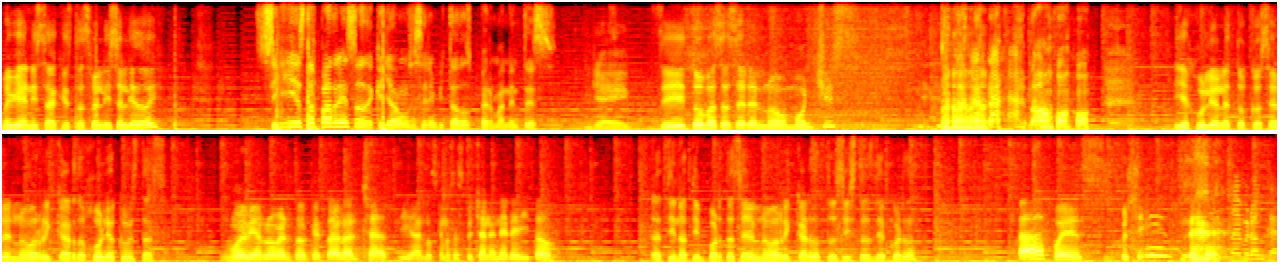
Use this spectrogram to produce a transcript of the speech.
Muy bien, Isaac. ¿Estás feliz el día de hoy? Sí, está padre eso de que ya vamos a ser invitados permanentes. Yay. Sí, tú vas a ser el nuevo Monchis. No, Y a Julio le tocó ser el nuevo Ricardo. Julio, ¿cómo estás? Muy bien, Roberto, ¿qué tal al chat y a los que nos escuchan en el editado? ¿A ti no te importa ser el nuevo Ricardo? ¿Tú sí estás de acuerdo? Ah, pues, pues sí, No hay bronca.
